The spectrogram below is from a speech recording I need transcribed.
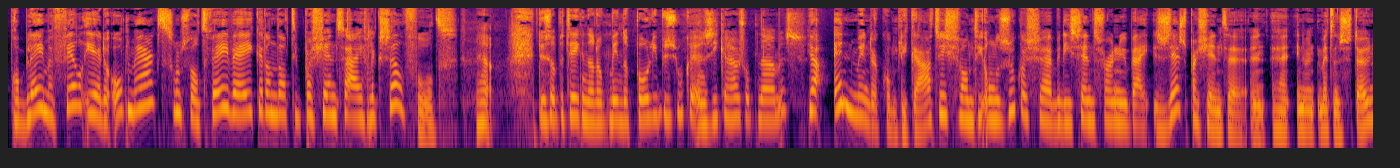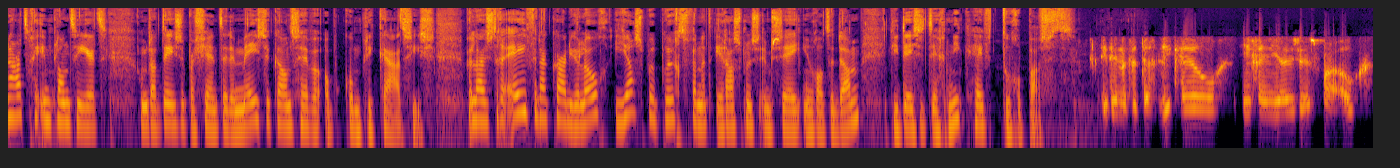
problemen veel eerder opmerkt, soms wel twee weken, dan dat die patiënt ze eigenlijk zelf voelt. Ja. Dus dat betekent dan ook minder polybezoeken en ziekenhuisopnames? Ja, en minder complicaties, want die onderzoekers hebben die sensor nu bij zes patiënten met een steunhart geïmplanteerd omdat deze patiënten de meeste kans hebben op complicaties. We luisteren even naar cardioloog Jasper Prucht van het Erasmus MC in Rotterdam, die deze techniek heeft toegepast. Ik denk dat de techniek heel ingenieus is, maar ook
